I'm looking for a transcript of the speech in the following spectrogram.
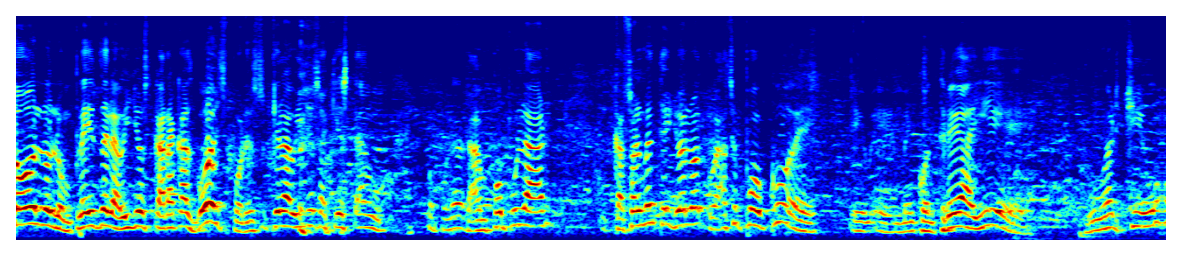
todos los long plays de la Villos Caracas Boys. Por eso es que la Villos aquí es tan popular. Tan popular. Y casualmente yo lo- hace poco eh, eh, eh, me encontré ahí en un archivo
